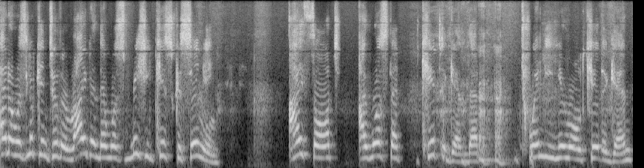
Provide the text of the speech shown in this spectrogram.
and I was looking to the right and there was Michi Kiske singing. I thought I was that kid again, that 20 year old kid again.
